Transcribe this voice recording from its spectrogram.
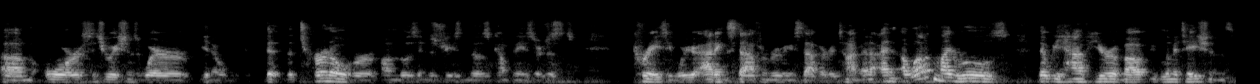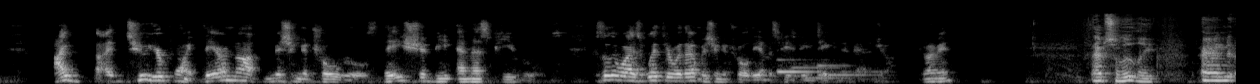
um, or situations where you know the, the turnover on those industries and those companies are just crazy where you're adding staff and removing staff every time. And, and a lot of my rules that we have here about limitations, I, I to your point, they are not mission control rules. They should be MSP rules because otherwise, with or without mission control, the MSP is being taken advantage of. You know what I mean? Absolutely, and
